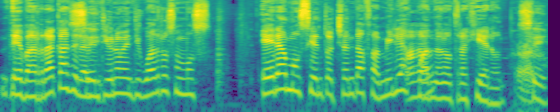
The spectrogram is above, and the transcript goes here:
De Barracas de la Sí. 2124 somos éramos 180 familias Ajá. cuando nos trajeron. Sí.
